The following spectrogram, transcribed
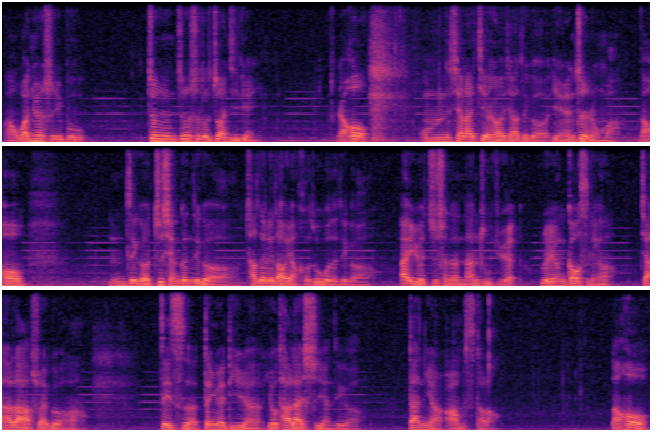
啊，完全是一部真人真事的传记电影。然后我们先来介绍一下这个演员阵容吧。然后，嗯，这个之前跟这个查泽雷导演合作过的这个《爱乐之城》的男主角瑞恩·高斯林啊，加拿大帅哥啊，这次登月第一人由他来饰演这个丹尼尔·阿姆斯特朗。然后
